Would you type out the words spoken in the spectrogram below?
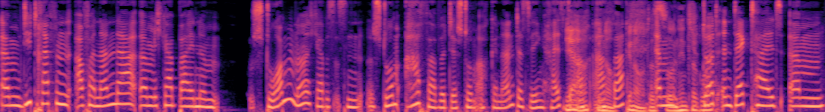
ähm, die treffen aufeinander, ähm, ich glaube, bei einem Sturm, ne? Ich glaube, es ist ein Sturm. Arthur wird der Sturm auch genannt, deswegen heißt er Ja, auch genau, Arthur. genau, das ist ähm, so ein Hintergrund. Dort entdeckt halt, ähm,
